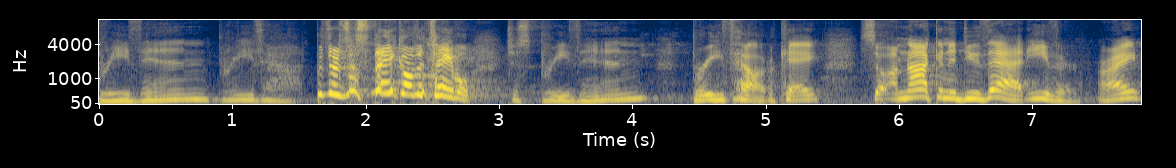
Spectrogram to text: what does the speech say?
Breathe in, breathe out. But there's a snake on the table. Just breathe in, breathe out, okay? So I'm not going to do that either, all right?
